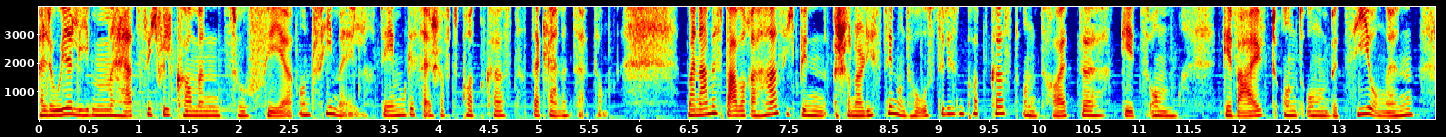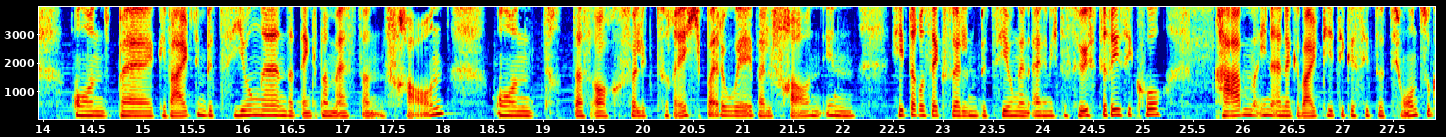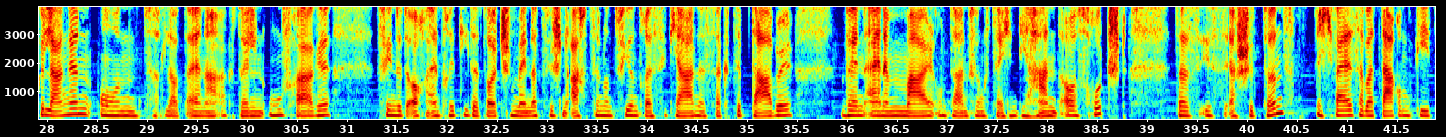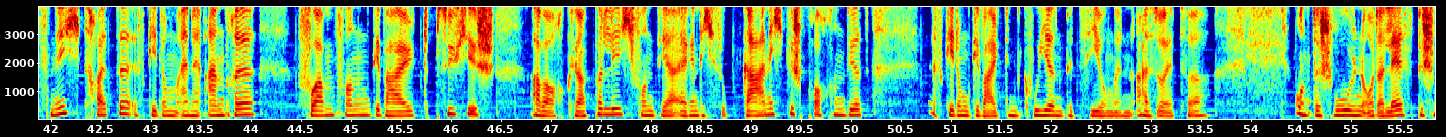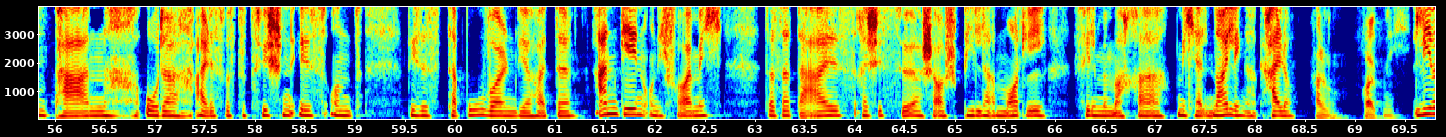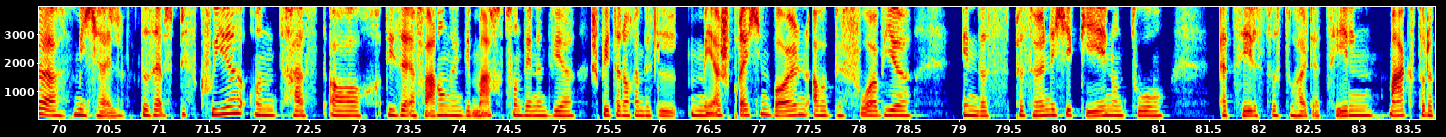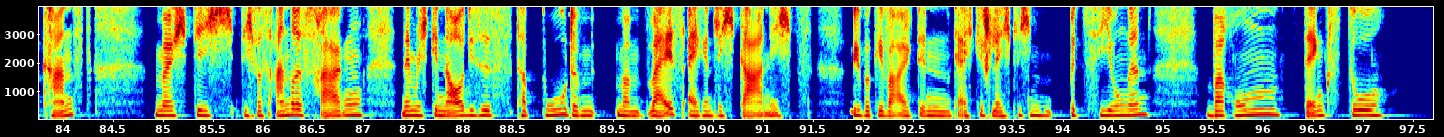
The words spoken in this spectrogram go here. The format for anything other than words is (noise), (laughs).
Hallo ihr Lieben, herzlich willkommen zu Fair und Female, dem Gesellschaftspodcast der Kleinen Zeitung. Mein Name ist Barbara Haas, ich bin Journalistin und hoste diesen Podcast und heute geht es um Gewalt und um Beziehungen. Und bei Gewalt in Beziehungen, da denkt man meist an Frauen und das auch völlig zu Recht, by the way, weil Frauen in heterosexuellen Beziehungen eigentlich das höchste Risiko haben, in eine gewalttätige Situation zu gelangen. Und laut einer aktuellen Umfrage findet auch ein Drittel der deutschen Männer zwischen 18 und 34 Jahren es akzeptabel, wenn einem mal unter Anführungszeichen die Hand ausrutscht. Das ist erschütternd. Ich weiß aber, darum geht's nicht heute. Es geht um eine andere Form von Gewalt, psychisch, aber auch körperlich, von der eigentlich so gar nicht gesprochen wird. Es geht um Gewalt in queeren Beziehungen, also etwa unter schwulen oder lesbischen Paaren oder alles, was dazwischen ist. Und dieses Tabu wollen wir heute angehen. Und ich freue mich, dass er da ist. Regisseur, Schauspieler, Model, Filmemacher Michael Neulinger. Hallo. Hallo. Freut mich. Lieber Michael, du selbst bist queer und hast auch diese Erfahrungen gemacht, von denen wir später noch ein bisschen mehr sprechen wollen. Aber bevor wir in das Persönliche gehen und du erzählst, was du halt erzählen magst oder kannst, möchte ich dich was anderes fragen, nämlich genau dieses Tabu, man weiß eigentlich gar nichts über Gewalt in gleichgeschlechtlichen Beziehungen. Warum denkst du,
